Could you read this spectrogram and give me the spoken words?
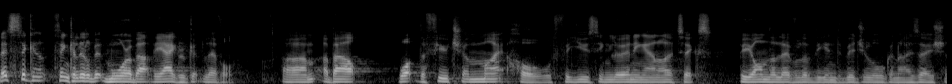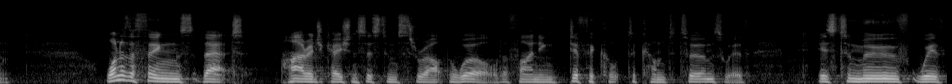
Let's think, think a little bit more about the aggregate level, um, about what the future might hold for using learning analytics beyond the level of the individual organisation. One of the things that higher education systems throughout the world are finding difficult to come to terms with is to move with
